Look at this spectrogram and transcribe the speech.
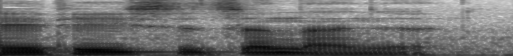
，K T 是真男人。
